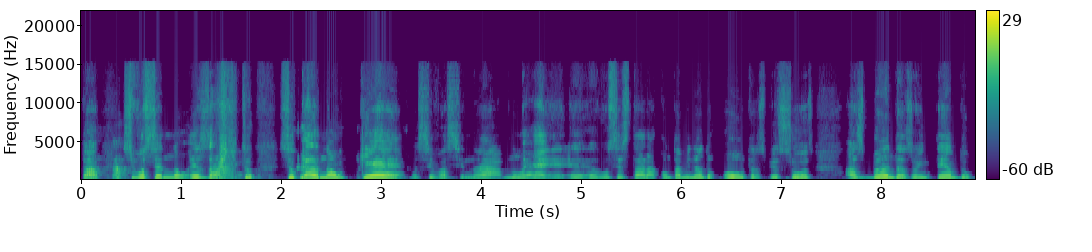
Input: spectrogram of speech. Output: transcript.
tá? Se você não, exato, se o cara não quer se vacinar, não é, é, é, você estará contaminando outras pessoas. As bandas, eu entendo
